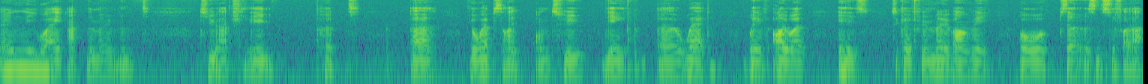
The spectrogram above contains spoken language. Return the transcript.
only way at the moment to actually put uh, your website onto the uh, web with iWeb is to go through MobileMe or servers and stuff like that.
